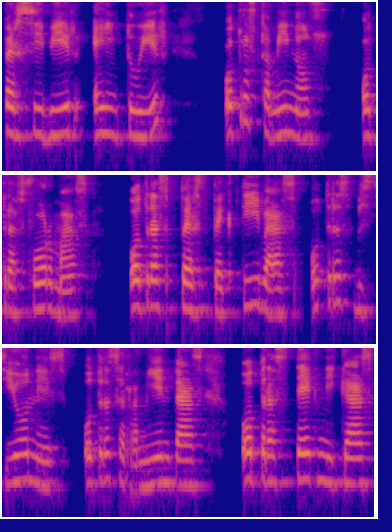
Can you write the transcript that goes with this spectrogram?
percibir e intuir otros caminos, otras formas, otras perspectivas, otras visiones, otras herramientas, otras técnicas,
